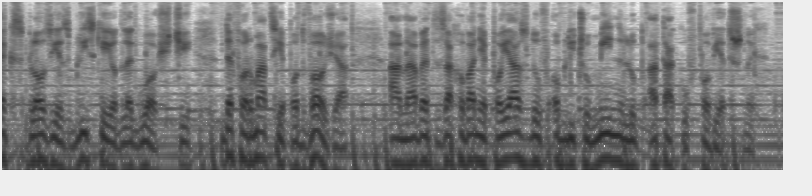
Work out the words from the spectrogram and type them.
eksplozje z bliskiej odległości, deformacje podwozia, a nawet zachowanie pojazdu w obliczu min lub ataków powietrznych.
